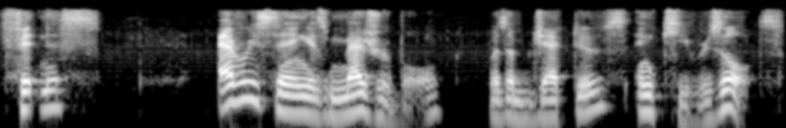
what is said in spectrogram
Fitness, everything is measurable with objectives and key results.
